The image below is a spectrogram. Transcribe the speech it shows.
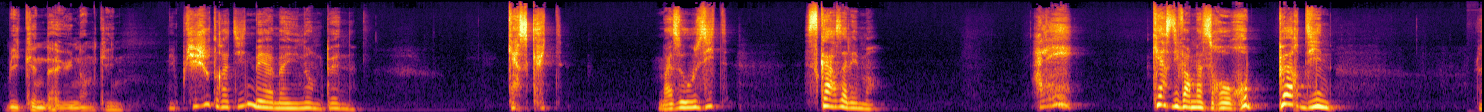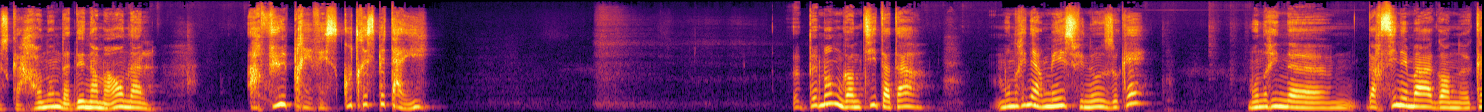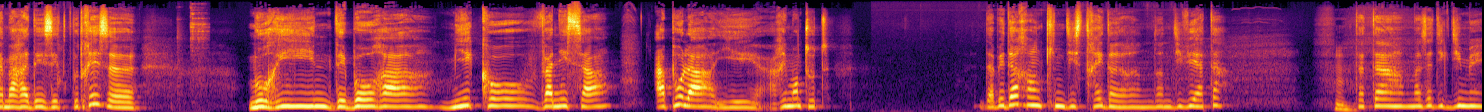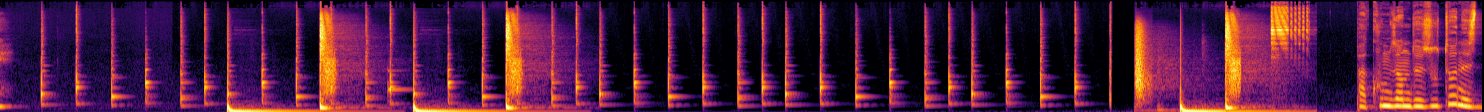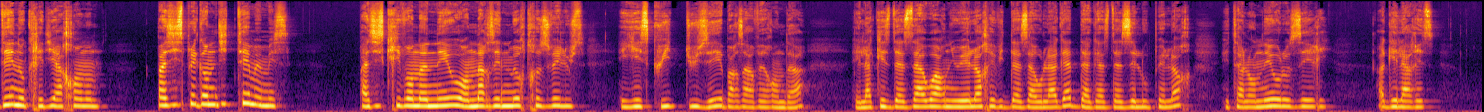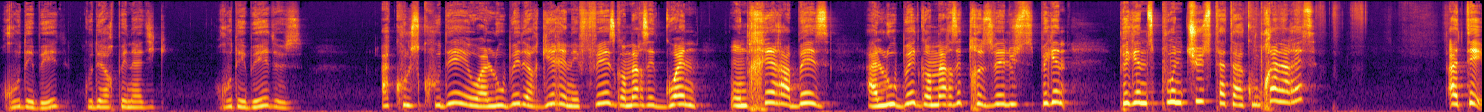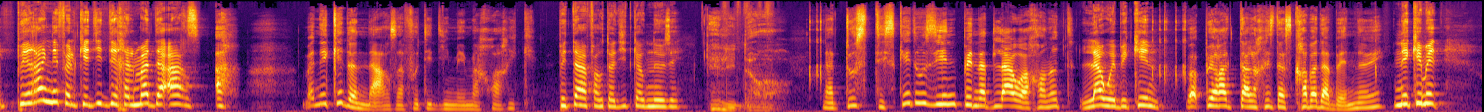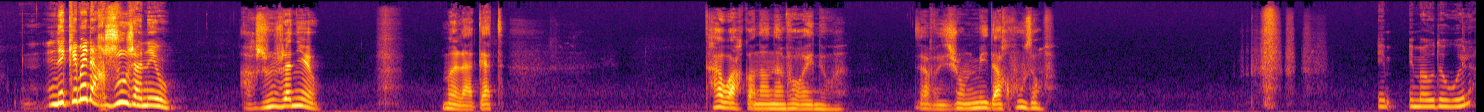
biken da unan kin. Me plijou dradin be a ma unan pen? Kaskut. Ma zo ouzit. Skarz alemañ. Allez Kerz di war ma zro peur din. Leus ka c'hanon da den ama an al. Ar vu e prevez kout respet a e. Pemañ ganti, tata. Mondrin er mez fenoz, ok Mondrin euh, d'ar cinema gant kamaradez et koudrez... Euh, Maureen, Deborah, Mieko, Vanessa, Apolla, ie, a rimant tout. Da bedar an kin distrait d'an diveata. Tata, ma zadik dime. Pacum de zutones deno credia ranan. Pas isplegandite memes. Pas iscrivant un neo en arzen meurtres velus. Et yescuit, dusé, et barzar veranda. Et la caisse d'azawar nuelor evit dazaulagat dagas dazelupelor et talan neolozeri. Agelares. Roudebed, goudeur pénadique. Roudebedez. Akulskude o e e e a loubed ur geren e fez gant gwen. On trer a bez. A loubed gant arzet treuzvelus. Pegen, spuntus tata, comprend arez? A te, perak ne falkedit derelma da arz. Ah, ma ne ket an arz a fote dime ma c'hoarik. Peta a faouta dit kaout neuze. Elidor. Na douz tesket ouzin pe na lau ar c'hanot. Lau e beken. Ba perak tal rez da skrabad a ben, ne? Ne kemet... Ne kemet ar jouj aneo. Ar jouj aneo Mol agat. Tra war gant an avorenou. Zervez jont mi ar c'houzanf. Imma udawila?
